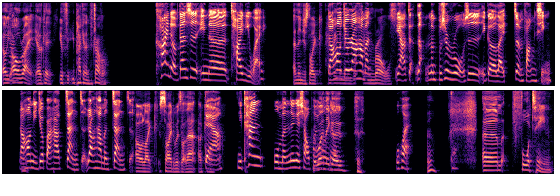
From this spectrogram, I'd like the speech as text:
Oh, Yeah. oh right. Okay. You're, you're packing them for travel. ，kind of，但是 in a tidy way。 And then just like 然 having 后 them 就 in- 让他们 in rolls. 呀，这那那不是 roll，是一个来正方形，然后你就把它站着，让他们站着。 Oh, like sideways like that. Okay. 对啊，你看 我们那个小 But 朋友 won't they 的 go? 不会， Um, 14.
